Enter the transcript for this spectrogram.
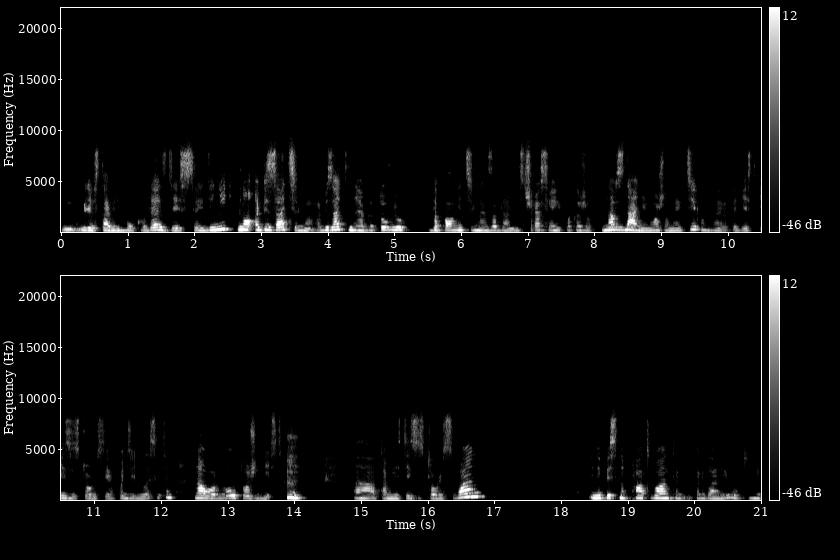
Или вставить буквы, да, здесь соединить. Но обязательно, обязательно я готовлю дополнительное задание. Сейчас я их покажу. На взнание можно найти, это есть Easy Stories, я поделилась этим. На WordWall тоже есть. А, там есть Easy Stories 1, и написано part one и так далее. И вот мне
